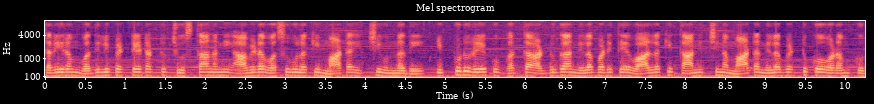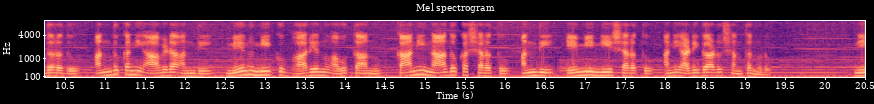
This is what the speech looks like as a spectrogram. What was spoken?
శరీరం వదిలిపెట్టేటట్టు చూస్తానని ఆవిడ వసువులకి మాట ఇచ్చి ఉన్నది. ఇప్పుడు రేపు భర్త అడ్డుగా నిలబడితే వాళ్ళకి తానిచ్చిన మాట నిలబెట్టుకోవడం కుదరదు. అందుకని ఆవిడ అంది నేను నీకు భార్యను అవుతాను కానీ నాదొక షరతు. అంది ఏమీ నీ షరతు? అని అడిగాడు శంతనుడు. నే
